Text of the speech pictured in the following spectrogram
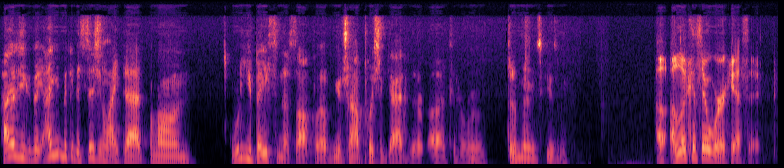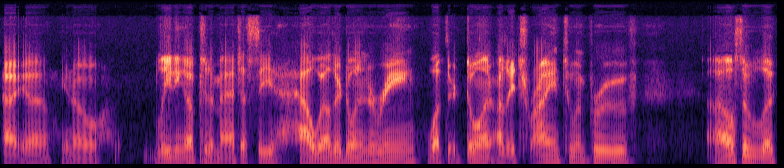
how does you make how you make a decision like that on what are you basing this off of? when You're trying to push a guy to the uh, to the room to the moon. Excuse me. I, I look at their work ethic. I, uh, you know, leading up to the match, I see how well they're doing in the ring, what they're doing. Are they trying to improve? I also look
